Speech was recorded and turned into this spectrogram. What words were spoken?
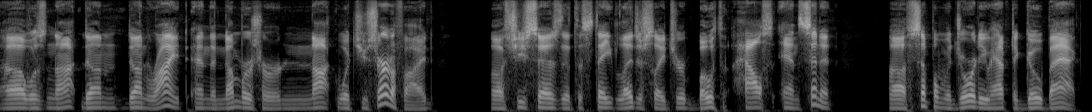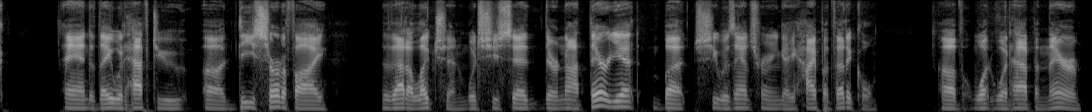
uh, was not done done right, and the numbers are not what you certified. Uh, she says that the state legislature, both House and Senate, uh, simple majority would have to go back, and they would have to uh, decertify that election, which she said they're not there yet, but she was answering a hypothetical of what would happen there.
